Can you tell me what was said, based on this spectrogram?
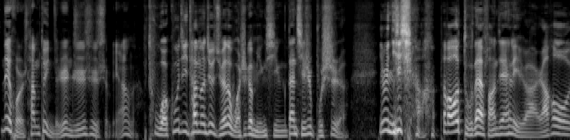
那会儿他们对你的认知是什么样的？我估计他们就觉得我是个明星，但其实不是。因为你想，他把我堵在房间里边，然后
